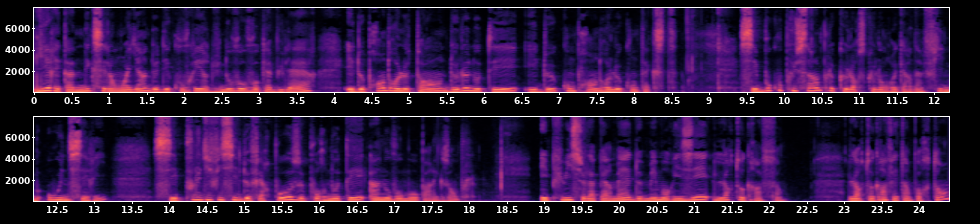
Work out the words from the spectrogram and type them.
Lire est un excellent moyen de découvrir du nouveau vocabulaire et de prendre le temps de le noter et de comprendre le contexte. C'est beaucoup plus simple que lorsque l'on regarde un film ou une série. C'est plus difficile de faire pause pour noter un nouveau mot, par exemple. Et puis cela permet de mémoriser l'orthographe. L'orthographe est important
